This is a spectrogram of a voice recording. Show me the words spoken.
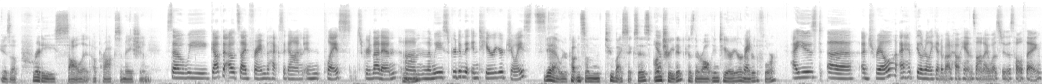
is a pretty solid approximation. So we got the outside frame, the hexagon, in place, screwed that in, Mm-hmm. um, and then we screwed in the interior joists. Yeah, we were cutting some two by sixes, Yep. untreated because they're all interior and Right. under the floor. I used a, a drill. I feel really good about how hands on I was through this whole thing.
